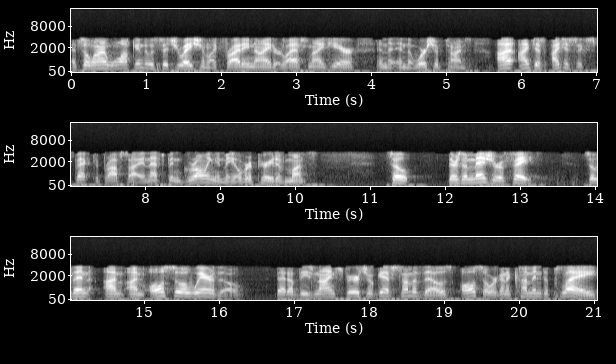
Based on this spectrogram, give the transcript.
And so when I walk into a situation like Friday night or last night here in the in the worship times, I, I just I just expect to prophesy, and that's been growing in me over a period of months. So there's a measure of faith. So then I'm I'm also aware though that of these nine spiritual gifts, some of those also are going to come into play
